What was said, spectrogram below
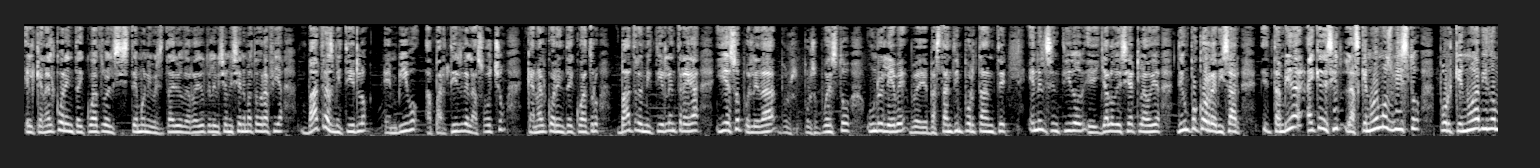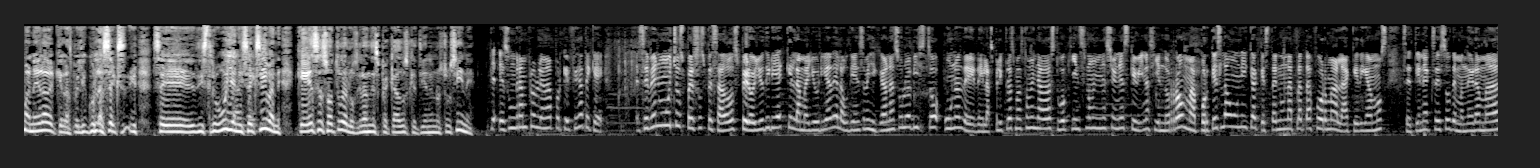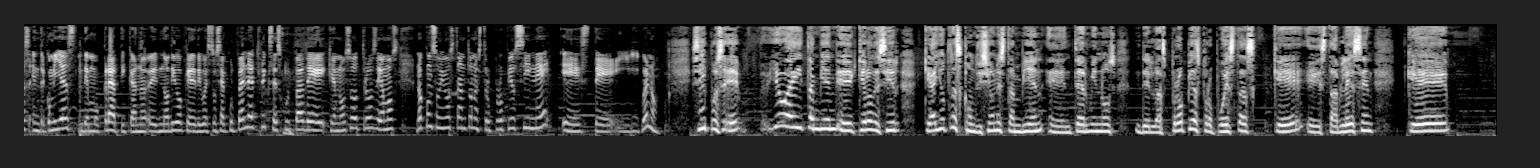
el canal 44 del Sistema Universitario de Radio, Televisión y Cinematografía, va a transmitirlo en vivo a partir de las 8. Canal 44 va a transmitir la entrega y eso pues le da, por, supuesto, un relieve eh, bastante importante en el sentido, ya lo decía Claudia, de un poco revisar. También hay que decir las que no hemos visto porque no ha habido manera de que las películas se, se distribuyan y se exhiban, que ese es otro de los grandes pecados que tiene nuestro cine. Es un gran problema porque fíjate que se ven muchos pesos pesados, pero yo diría que la mayoría de la audiencia mexicana solo ha visto una de, las películas más nominadas, tuvo 15 nominaciones que viene haciendo Roma, porque es la única que está en una plataforma a la que, digamos, se tiene acceso de manera más, entre comillas, democrática. No, eh, no digo que digo esto sea culpa de Netflix, es culpa de que nosotros, digamos, no consumimos tanto nuestro propio cine, este, y bueno, Sí, pues eh, yo ahí también eh, quiero decir que hay otras condiciones también eh, en términos de las propias propuestas que eh, establecen que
